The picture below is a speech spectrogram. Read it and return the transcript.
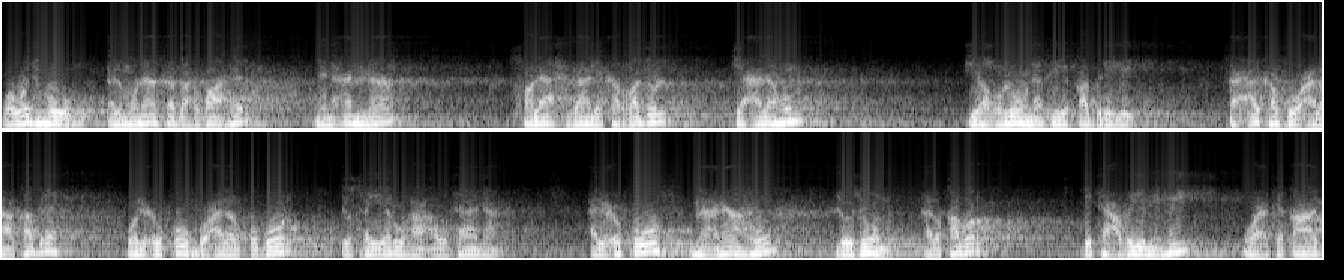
ووجه المناسبة ظاهر من أن صلاح ذلك الرجل جعلهم يغلون في قبره فعكفوا على قبره والعكوف على القبور يصيرها أوثانا. العكوف معناه لزوم القبر بتعظيمه واعتقاد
